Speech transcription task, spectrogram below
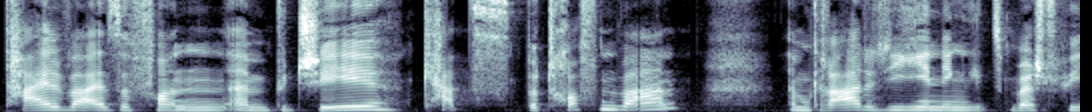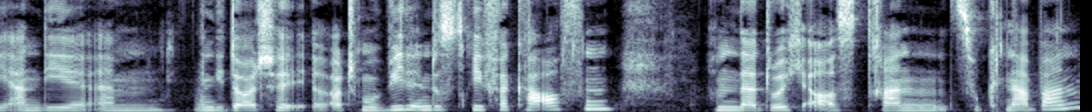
teilweise von ähm, Budget-Cuts betroffen waren. Ähm, gerade diejenigen, die zum Beispiel an die, ähm, in die deutsche Automobilindustrie verkaufen, haben da durchaus dran zu knabbern.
